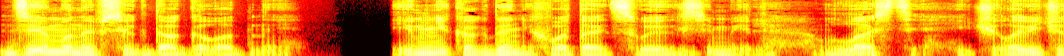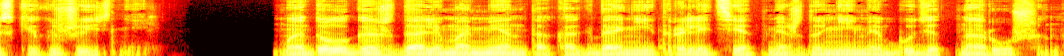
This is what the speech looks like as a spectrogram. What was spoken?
«Демоны всегда голодны. Им никогда не хватает своих земель, власти и человеческих жизней. Мы долго ждали момента, когда нейтралитет между ними будет нарушен,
